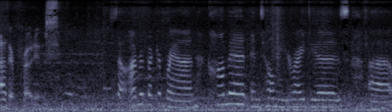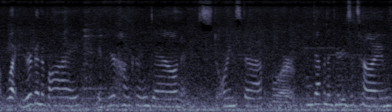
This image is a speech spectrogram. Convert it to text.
other produce. So I'm Rebecca Brand. Comment and tell me your ideas, uh, what you're gonna buy if you're hunkering down and storing stuff for indefinite periods of time.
